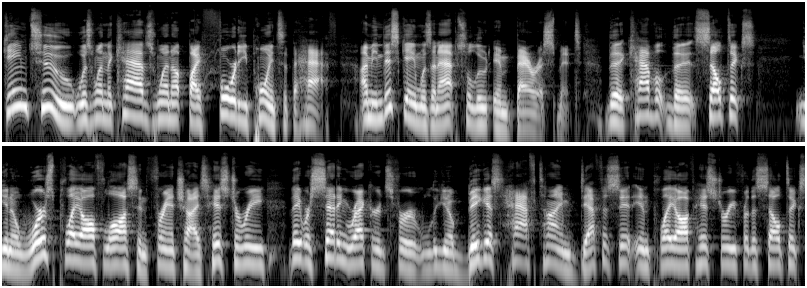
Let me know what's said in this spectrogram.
Game two was when the Cavs went up by 40 points at the half. I mean, this game was an absolute embarrassment. The Caval- the Celtics you know, worst playoff loss in franchise history. They were setting records for, you know, biggest halftime deficit in playoff history for the Celtics.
